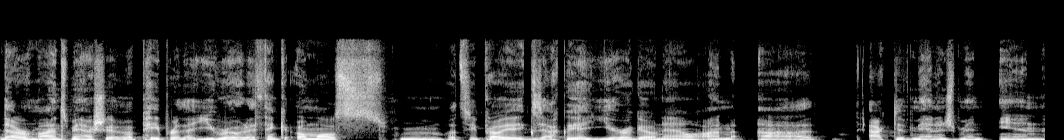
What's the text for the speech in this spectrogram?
that reminds me actually of a paper that you wrote. I think almost mm, let's see, probably exactly a year ago now on uh, active management in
